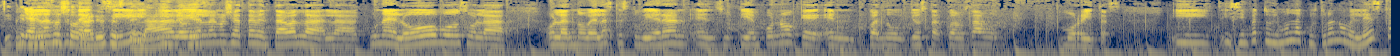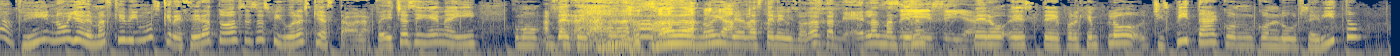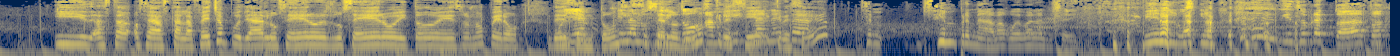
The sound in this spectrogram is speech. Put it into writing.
Sí, ya en la noche te- horarios sí, Y luego ya en la noche ya te aventabas la, la cuna de lobos o la o las novelas que estuvieran en su tiempo, ¿no? Que en cuando yo esta- cuando estábamos morritas. Y, y siempre tuvimos la cultura novelesca. Sí, no, y además que vimos crecer a todas esas figuras que hasta la fecha siguen ahí como Aferradas. ¿no? Y Ya. las televisoras también las mantienen. Sí, sí, ya. Pero, este, por ejemplo, Chispita con, con Lucerito. Y hasta, o sea, hasta la fecha, pues ya Lucero es Lucero y todo eso, ¿no? Pero desde Oye, entonces, y la o sea, los vemos crecer. se- siempre me daba hueva la Lucerito. Bien luz, y lo- bien sobreactuada, toda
